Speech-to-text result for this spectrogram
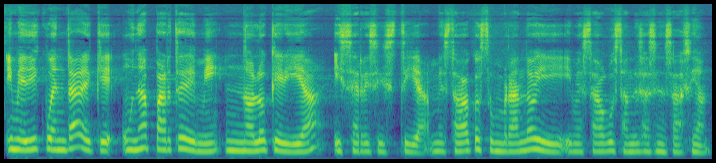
y me di cuenta de que una parte de mí no lo quería y se resistía. Me estaba acostumbrando y, me estaba gustando esa sensación.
